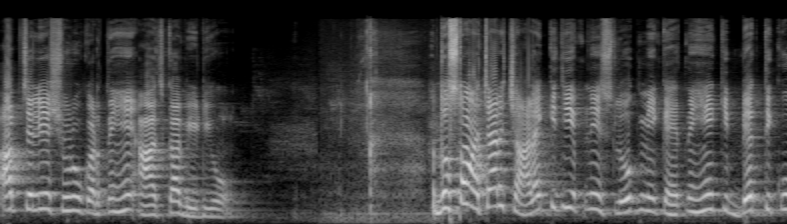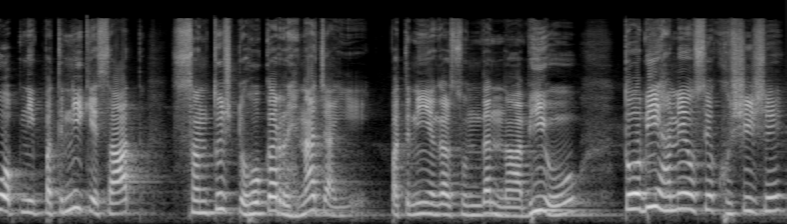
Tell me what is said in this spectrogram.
अब चलिए शुरू करते हैं आज का वीडियो। दोस्तों, आचार्य चाणक्य जी अपने श्लोक में कहते हैं कि व्यक्ति को अपनी पत्नी के साथ संतुष्ट होकर रहना चाहिए। पत्नी अगर सुंदर ना भी हो तो भी हमें उसे खुशी से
